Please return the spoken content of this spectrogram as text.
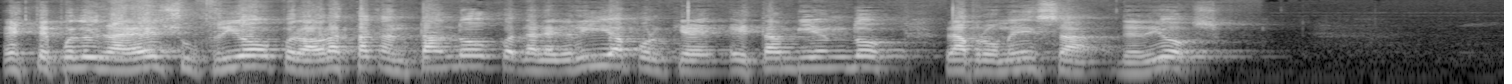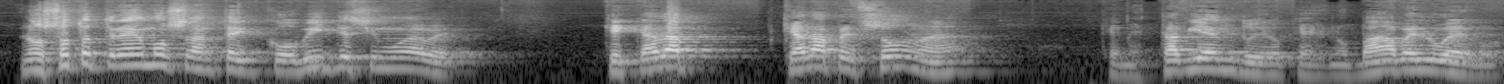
Este pueblo de Israel sufrió, pero ahora está cantando de alegría porque están viendo la promesa de Dios. Nosotros tenemos ante el COVID-19 que cada, cada persona que me está viendo y lo que nos va a ver luego,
